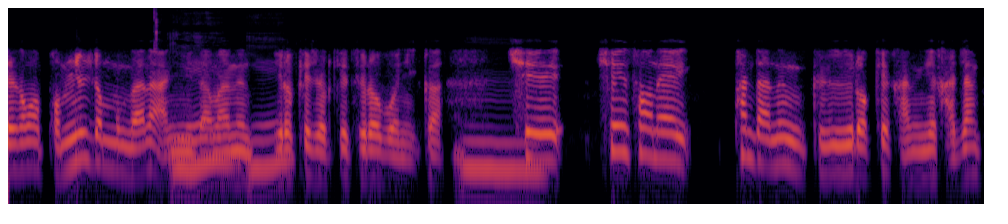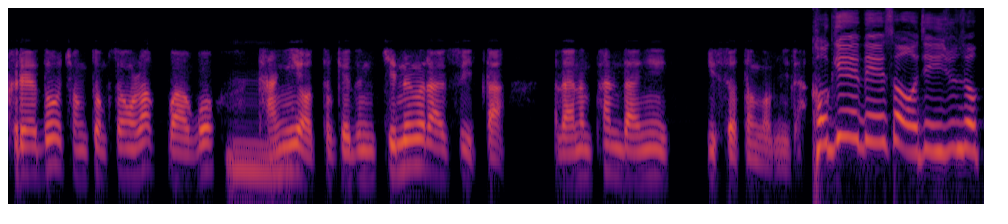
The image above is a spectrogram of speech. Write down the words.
제가 뭐 법률 전문가는 아닙니다만은 예, 예. 이렇게 저렇게 들어보니까 음, 최 최선의 판단은 그렇게 가는 게 가장 그래도 정통성을 확보하고 음. 당이 어떻게든 기능을 할 수 있다라는 판단이 있었던 겁니다. 거기에 대해서 어제 이준석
